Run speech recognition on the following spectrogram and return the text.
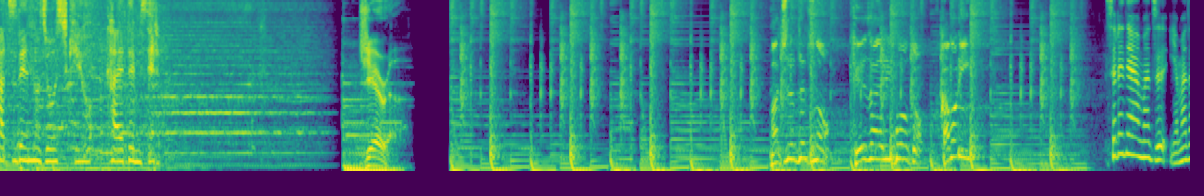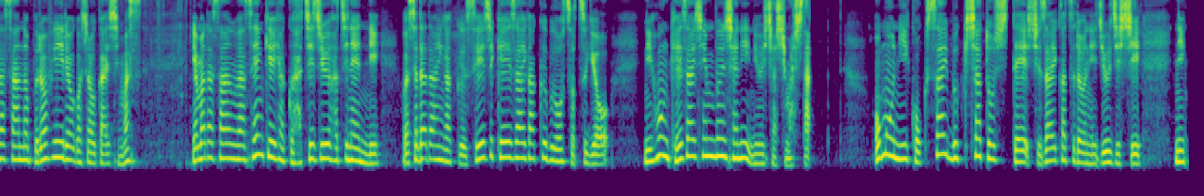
発電の常識を変えてみせる。ジェラ町田鉄の経済リポート深掘それではまず山田さんのプロフィールをご紹介します。山田さんは1988年に早稲田大学政治経済学部を卒業。日本経済新聞社に入社しました主に国際部記者として取材活動に従事し日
